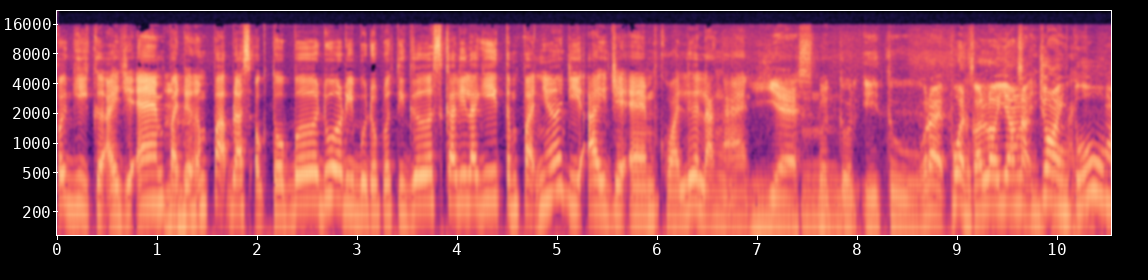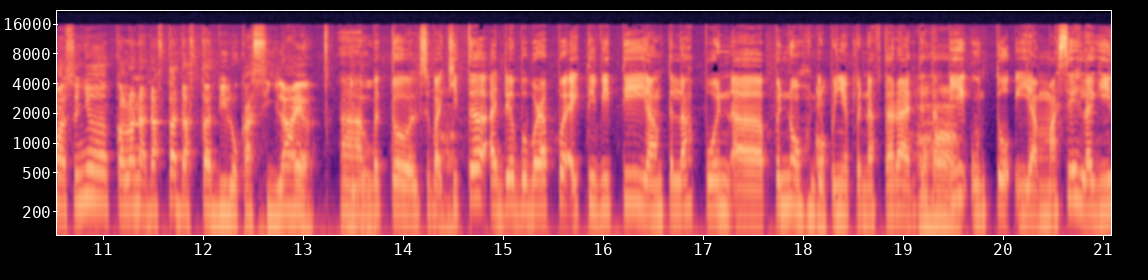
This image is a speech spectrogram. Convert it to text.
pergi ke IJM pada mm-hmm. 14 Oktober 2023 sekali lagi tempatnya di IJM Kuala Langat. Yes, hmm. betul itu. Right, puan kalau yang nak join tu maksudnya kalau nak daftar daftar di lokasi lah ya. Uh, betul sebab uh. kita ada beberapa aktiviti yang telah pun uh, penuh dia okay. punya pendaftaran tetapi uh-huh. untuk yang masih lagi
